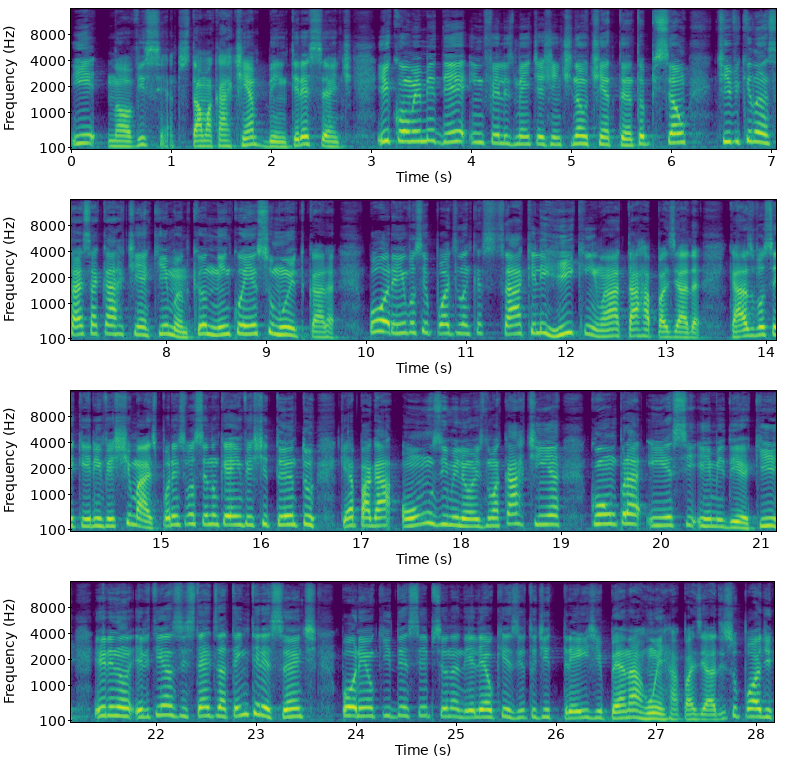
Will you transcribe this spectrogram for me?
e 900, tá? Uma cartinha bem interessante. E como MD, infelizmente a gente não tinha tanta opção, tive que lançar essa cartinha aqui, mano, que eu nem conheço muito, cara. Porém, você pode lançar lançar aquele Ricken lá, tá, rapaziada? Caso você queira investir mais. Porém, se você não quer investir tanto, quer pagar 11 milhões numa cartinha, compra esse MD aqui. Ele, não, ele tem as stats até interessantes, porém o que decepciona nele é o quesito de 3 de perna ruim, rapaziada. Isso pode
